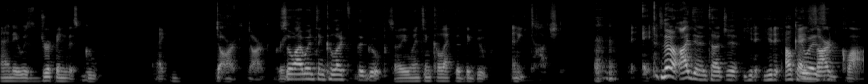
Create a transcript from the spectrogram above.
and it was dripping this goop like dark dark green So I went and collected the goop. so he went and collected the goop and he touched it No, I didn't touch it. you, you, okay It was- Zardclaw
